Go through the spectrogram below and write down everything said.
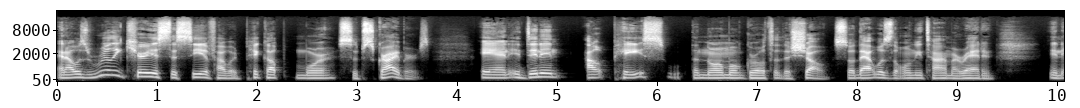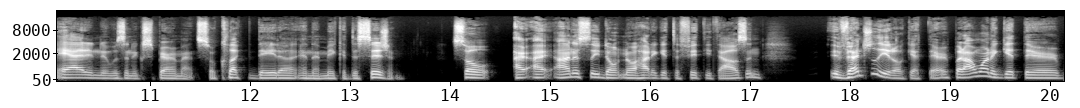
and i was really curious to see if i would pick up more subscribers and it didn't outpace the normal growth of the show. So that was the only time I read an, an ad and it was an experiment. So collect the data and then make a decision. So I, I honestly don't know how to get to 50,000. Eventually it'll get there, but I want to get there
